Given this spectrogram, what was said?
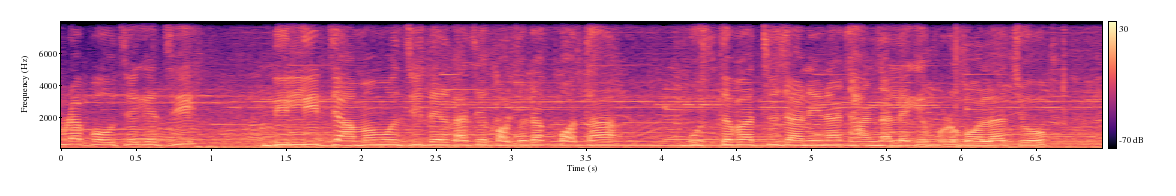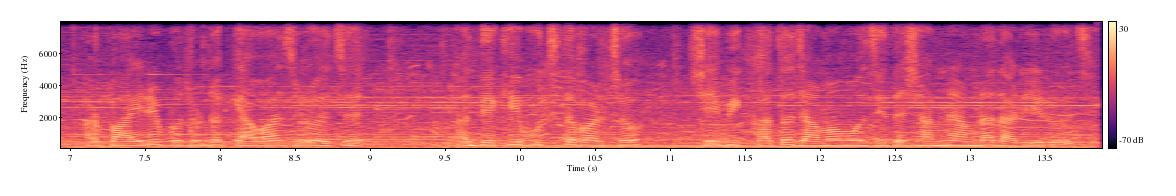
আমরা পৌঁছে গেছি। দিল্লির জামা মসজিদের কাছে কতটা কথা বুঝতে পারছ জানি না, ঠান্ডা লেগে পুরো গলা চোখ আর বাইরে প্রচণ্ড ক্যাওয়াজ রয়েছে। দেখে বুঝতে পারছ, সেই বিখ্যাত জামা মসজিদের সামনে আমরা দাঁড়িয়ে রয়েছি।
